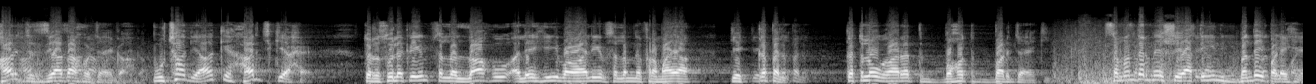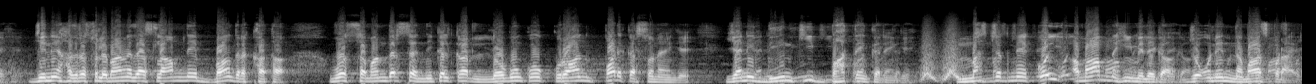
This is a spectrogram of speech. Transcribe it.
हर्ज ज़्यादा हो जाएगा। पूछा गया कि हर्ज क्या है? तो रसूल करीम सल्लल्लाहु अलैहि वसल्लम ने फरमाया कि कत्ल, कत्लो गारत बहुत बढ़ जाएगी। समंदर में शयातीन बंधे पड़े हैं, जिन्हें हज़रत सुलेमान ने बाँध रखा था। वो समंदर से निकलकर लोगों को कुरान पढ़कर सुनाएँगे, यानी दीन की बातें करेंगे। मस्जिद में कोई अमाम नहीं मिलेगा जो उन्हें नमाज़ पढ़ाए।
